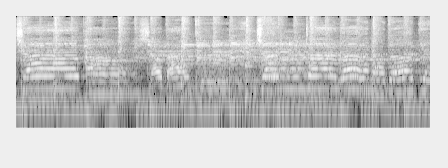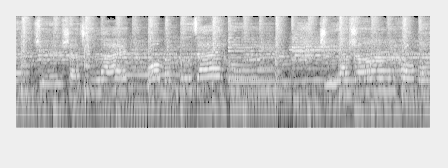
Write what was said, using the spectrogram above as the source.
往跑，小白兔趁着热闹的天去耍起来，我们不在乎，只要生活。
